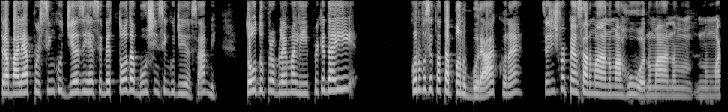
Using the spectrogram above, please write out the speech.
trabalhar por cinco dias e receber toda a bucha em cinco dias, sabe? Todo o problema ali. Porque daí quando você está tapando buraco, né? Se a gente for pensar numa, numa rua, numa, numa,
